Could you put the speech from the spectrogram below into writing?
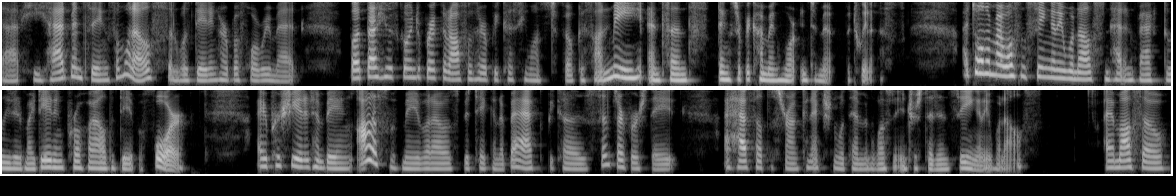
that he had been seeing someone else and was dating her before we met, but that he was going to break it off with her because he wants to focus on me, and since things are becoming more intimate between us. I told him I wasn't seeing anyone else and had in fact deleted my dating profile the day before. I appreciated him being honest with me, but I was a bit taken aback because since our first date, I have felt a strong connection with him and wasn't interested in seeing anyone else. I am also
